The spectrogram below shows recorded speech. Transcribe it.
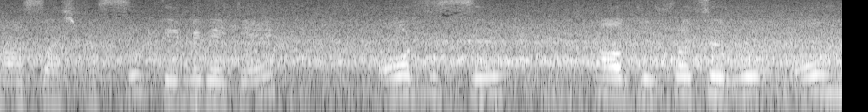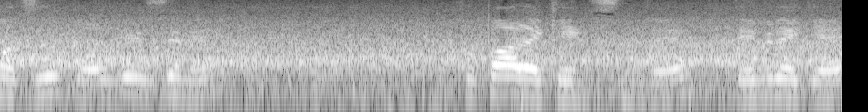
paslaşması. Demir Ege. Ortası Abdülfatah'ı olmadı. Torgez'e Toparla kendisinde. Demir Ege.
